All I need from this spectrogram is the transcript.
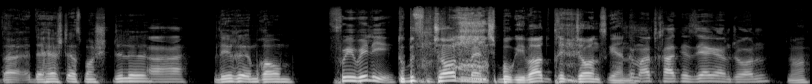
Da, da herrscht erstmal Stille, Aha. Leere im Raum. Free Willy. Du bist ein Jordan-Mensch, Boogie, wa? Du trägst Jordans gerne. Ich trage sehr gern Jordan. Ja.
